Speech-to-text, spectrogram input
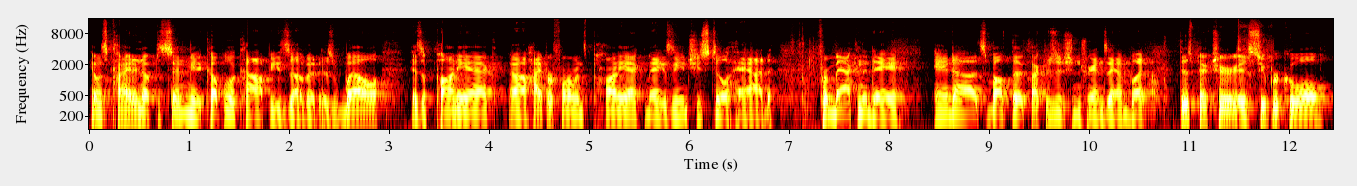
and was kind enough to send me a couple of copies of it as well as a Pontiac, uh, high performance Pontiac magazine she still had from back in the day. And uh, it's about the collector's edition Trans Am. But this picture is super cool.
